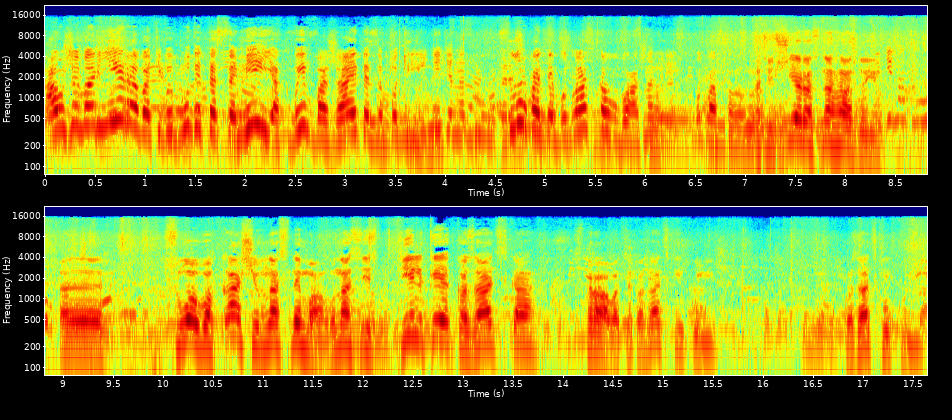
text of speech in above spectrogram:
А вже вар'їрувати ви будете самі, як ви вважаєте за потрібне. Слухайте, будь ласка, уважно. Будь ласка, Значить, ще раз нагадую, е, слова каші в нас нема. У нас є тільки козацька страва, це козацький куліш. Козацький куліш.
